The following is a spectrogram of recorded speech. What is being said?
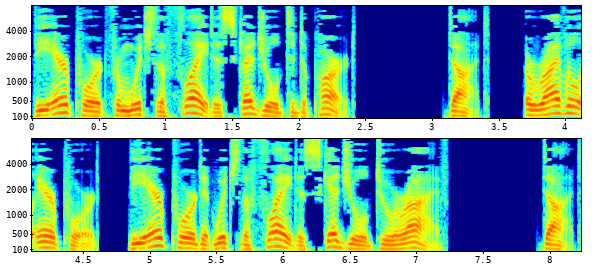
the airport from which the flight is scheduled to depart. Dot. Arrival airport, the airport at which the flight is scheduled to arrive. Dot.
